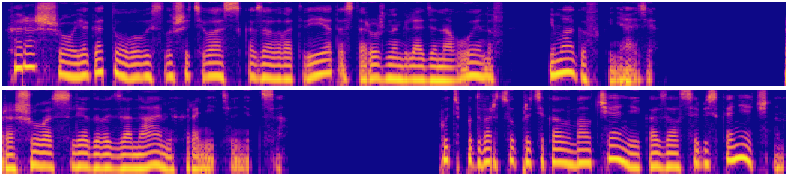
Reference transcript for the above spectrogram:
«Хорошо, я готова выслушать вас», — сказала в ответ, осторожно глядя на воинов и магов князя. «Прошу вас следовать за нами, хранительница». Путь по дворцу протекал в молчании и казался бесконечным.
